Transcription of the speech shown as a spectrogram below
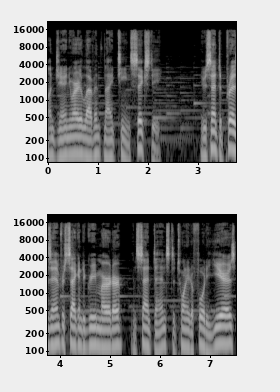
on January 11, 1960. He was sent to prison for second degree murder and sentenced to 20 to 40 years,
